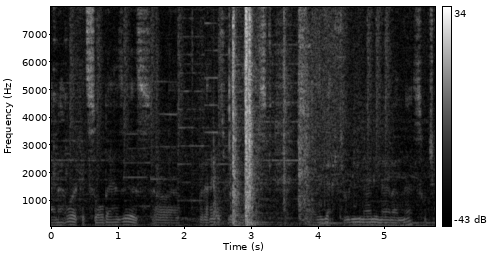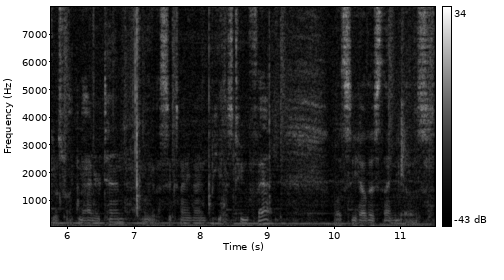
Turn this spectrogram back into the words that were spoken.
Might not work. It's sold as is. So, uh, but I think it's worth the risk. We got three ninety nine on this, which goes for like nine or ten. We got a six ninety nine PS2 fat. Let's see how this thing goes.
